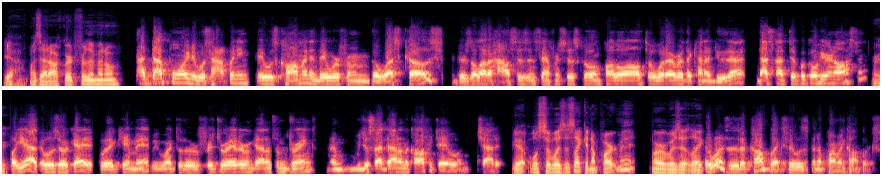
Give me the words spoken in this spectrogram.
Yeah. Was that awkward for them at all? At that point, it was happening. It was common, and they were from the West Coast. There's a lot of houses in San Francisco and Palo Alto, whatever, that kind of do that. That's not typical here in Austin. Right. But yeah, it was okay. When they came in, we went to the refrigerator and got them some drinks, and we just sat down on the coffee table and chatted. Yeah. Well, so was this like an apartment? Or was it like it was? It was a complex. It was an apartment complex.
